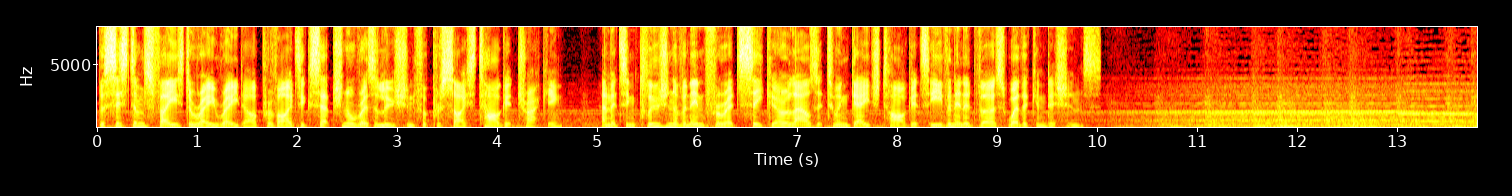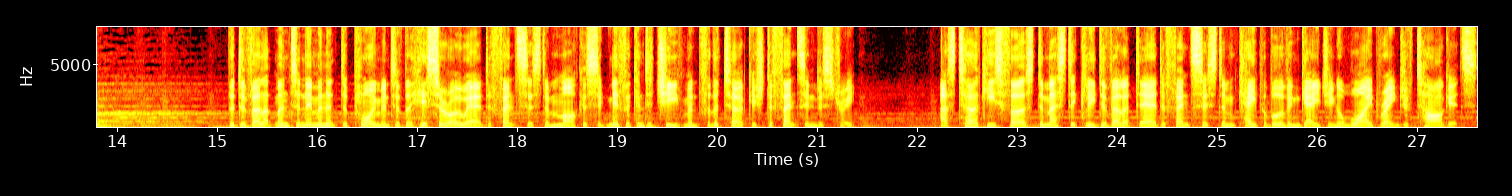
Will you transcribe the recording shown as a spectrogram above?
The system's phased array radar provides exceptional resolution for precise target tracking, and its inclusion of an infrared seeker allows it to engage targets even in adverse weather conditions. The development and imminent deployment of the Hisar-O air defense system mark a significant achievement for the Turkish defense industry, as Turkey's first domestically developed air defense system capable of engaging a wide range of targets,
